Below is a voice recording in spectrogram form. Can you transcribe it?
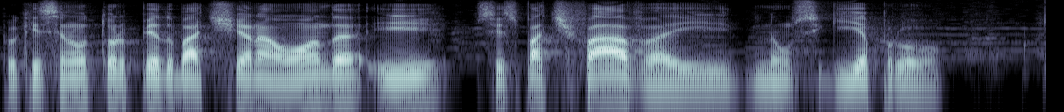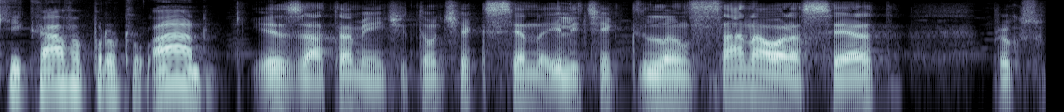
porque senão o torpedo batia na onda e se espatifava e não seguia pro, Quicava pro outro lado. Exatamente. Então tinha que ser, ele tinha que lançar na hora certa para que o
